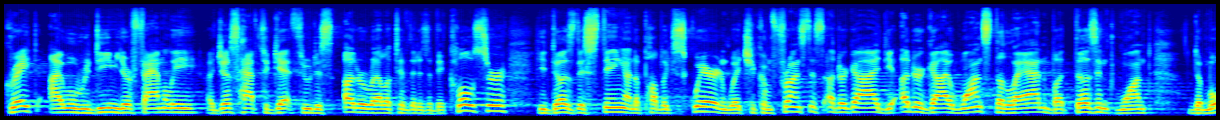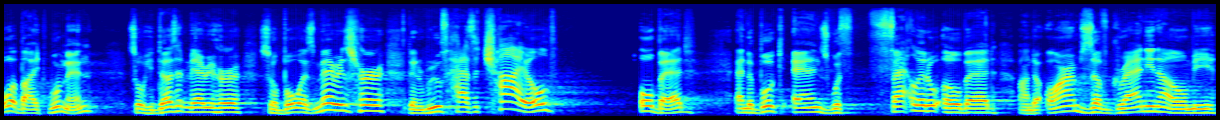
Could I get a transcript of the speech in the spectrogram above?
Great, I will redeem your family. I just have to get through this other relative that is a bit closer. He does this thing on the public square in which he confronts this other guy. The other guy wants the land but doesn't want the Moabite woman, so he doesn't marry her. So Boaz marries her. Then Ruth has a child, Obed, and the book ends with fat little Obed on the arms of Granny Naomi,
